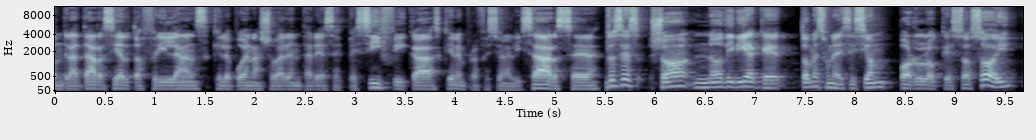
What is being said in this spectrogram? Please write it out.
contratar ciertos freelance que le pueden ayudar en tareas específicas, quieren profesionalizarse. Entonces yo no diría que tomes una decisión por lo que sos hoy,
